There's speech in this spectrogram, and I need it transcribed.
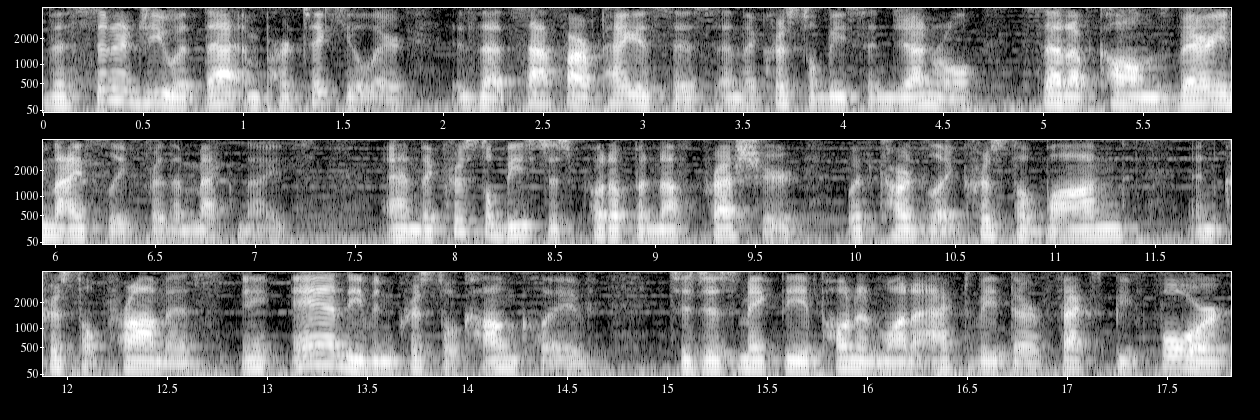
The synergy with that in particular is that Sapphire Pegasus and the Crystal Beast in general set up columns very nicely for the Mekk-Knights, and the Crystal Beast just put up enough pressure with cards like Crystal Bond and Crystal Promise, and even Crystal Conclave, to just make the opponent want to activate their effects before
